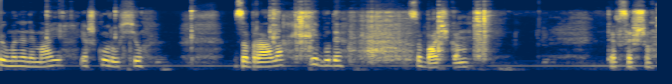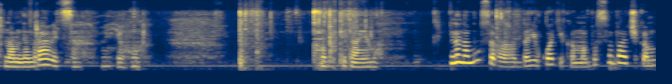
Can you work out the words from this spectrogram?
Шкури в мене немає. Я шкуру всю забрала і буде собачкам. Те все, що нам не нравиться, ми його викидаємо. Не на мусор, а даю котикам або собачкам.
